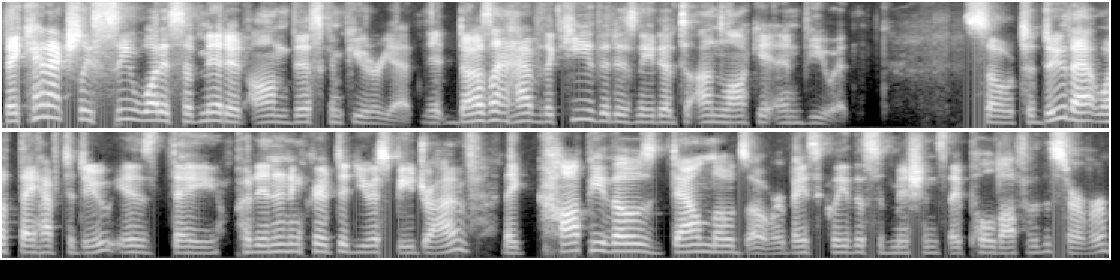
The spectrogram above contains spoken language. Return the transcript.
they can't actually see what is submitted on this computer yet. It doesn't have the key that is needed to unlock it and view it. So to do that, what they have to do is they put in an encrypted USB drive. They copy those downloads over, basically the submissions they pulled off of the server.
